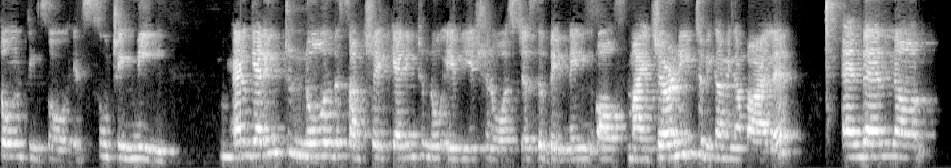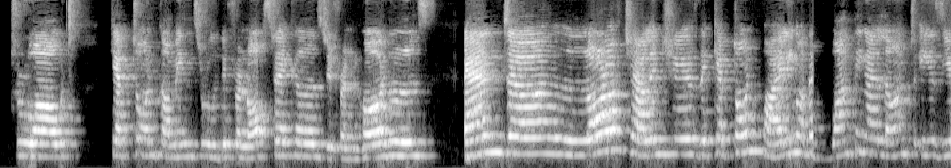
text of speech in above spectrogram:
don't think so. It's suiting me. Mm-hmm. And getting to know the subject, getting to know aviation was just the beginning of my journey to becoming a pilot. And then uh, throughout, kept on coming through different obstacles, different hurdles, and a uh, lot of challenges. They kept on piling on. One thing I learned is you,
